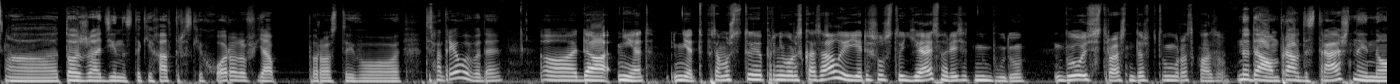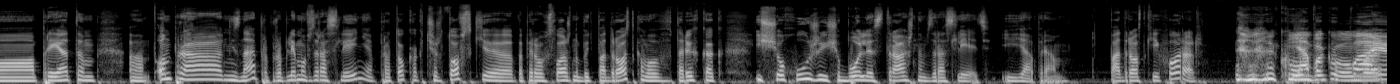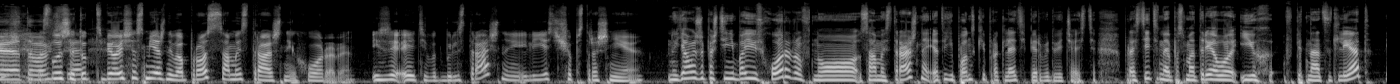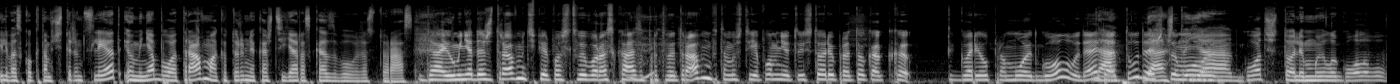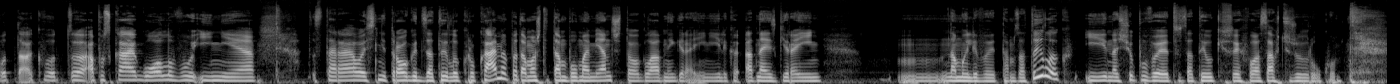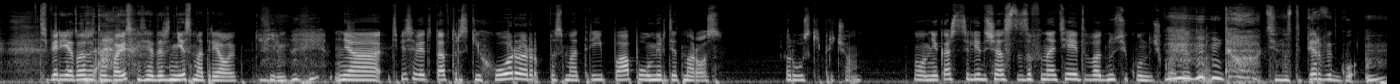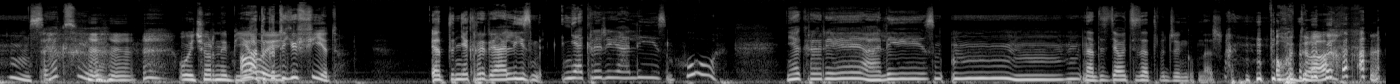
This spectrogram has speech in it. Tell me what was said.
А, тоже один из таких авторских хорроров. Я просто его... Ты смотрела его, да? Uh, да, нет, нет, потому что ты про него рассказала, и я решила, что я смотреть это не буду. Было очень страшно даже по твоему рассказу. Ну да, он правда страшный, но при этом э, он про, не знаю, про проблему взросления, про то, как чертовски, во-первых, сложно быть подростком, а во-вторых, как еще хуже, еще более страшно взрослеть. И я прям подростки и хоррор. Я покупаю это вообще. Слушай, тут тебе вообще смежный вопрос. Самые страшные хорроры. Из эти вот были страшные или есть еще пострашнее? Ну, я уже почти не боюсь хорроров, но самое страшное — это японские проклятия первые две части. Простите, но я посмотрела их в 15 лет, или во сколько там, в 14 лет, и у меня была травма, о которой, мне кажется, я рассказывала уже сто раз. Да, и у меня даже травма теперь после твоего рассказа про твою травму, потому что я помню эту историю про то, как ты говорил про моет голову, да? да это оттуда, да, что, что мол... я год, что ли, мыла голову вот так вот, э, опуская голову и не старалась не трогать затылок руками, потому что там был момент, что главная героиня или одна из героинь намыливает там затылок и нащупывает в затылке в своих волосах чужую руку. Теперь я тоже да. этого боюсь, хотя я даже не смотрела фильм. А, тебе советуют авторский хоррор. Посмотри «Папа умер Дед Мороз». Русский причем. О, мне кажется, Лида сейчас зафанатеет в одну секундочку от этого. 91 год. Секси. Ой, черно-белый. А, так это Юфит. Это некрореализм. Некрореализм. Фу. Некрореализм. М-м-м. Надо сделать из этого джингл наш. О, да.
